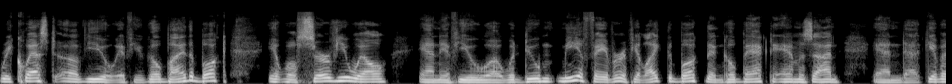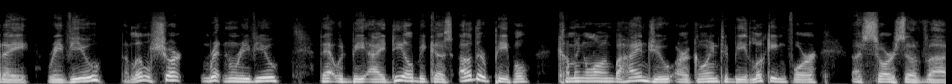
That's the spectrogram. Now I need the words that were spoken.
request of you. If you go buy the book, it will serve you well. And if you uh, would do me a favor, if you like the book, then go back to Amazon and uh, give it a review, a little short written review. That would be ideal because other people coming along behind you are going to be looking for a source of uh,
